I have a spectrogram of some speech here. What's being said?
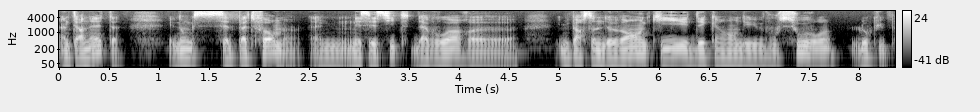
Internet. Et donc cette plateforme, elle nécessite d'avoir euh, une personne devant qui, dès qu'un rendez-vous s'ouvre, l'occupe.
